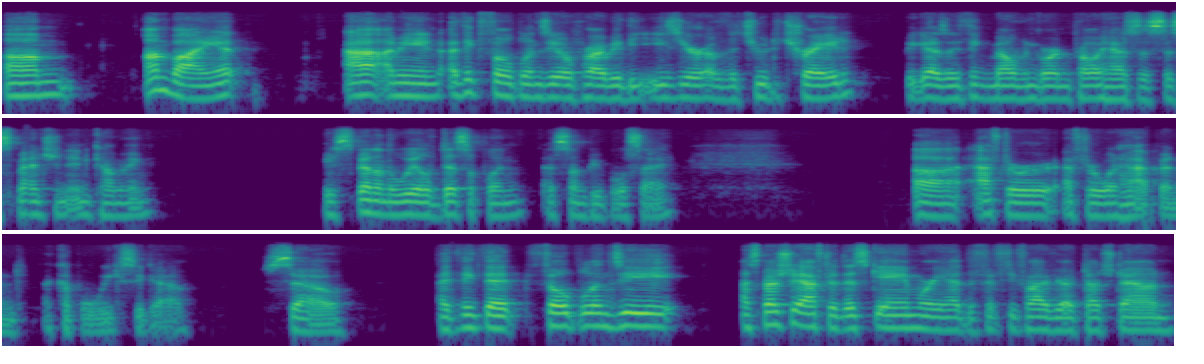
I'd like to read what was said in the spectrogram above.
Um, I'm buying it. I mean, I think Philip Lindsay will probably be the easier of the two to trade because I think Melvin Gordon probably has a suspension incoming. He's spin on the wheel of discipline, as some people say. Uh, after after what happened a couple weeks ago, so I think that Philip Lindsay, especially after this game where he had the 55 yard touchdown,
